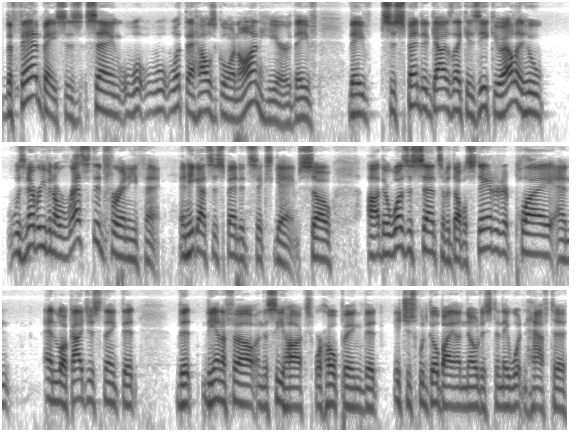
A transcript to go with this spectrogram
the fan bases saying what the hell's going on here they've they've suspended guys like Ezekiel Elliott who was never even arrested for anything and he got suspended 6 games so uh, there was a sense of a double standard at play and and look I just think that that the NFL and the Seahawks were hoping that it just would go by unnoticed and they wouldn't have to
